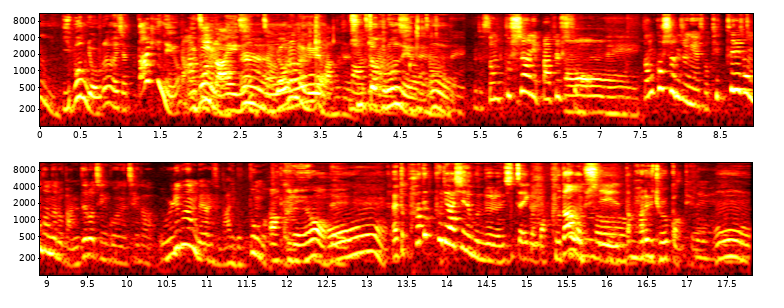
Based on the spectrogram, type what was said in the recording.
음, 이번 여름에 진짜 딱이네요. 딱이에요. 이번 라인 음, 진짜. 여름을 위해 만든. 진짜 맞아요. 그렇네요. 진짜. 어. 네. 근데 선쿠션이 빠질 수 어. 없는데 선쿠션 중에서 티트리 성분으로 만들어진 거는 제가 올리브영 매장에서 많이 못 본 것 아 같아요. 그래요? 네. 오. 아니, 또 파데프리 하시는 분들은 진짜 이거 막 부담 없이 그렇죠. 딱 바르기 좋을 것 같아요. 네. 오.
